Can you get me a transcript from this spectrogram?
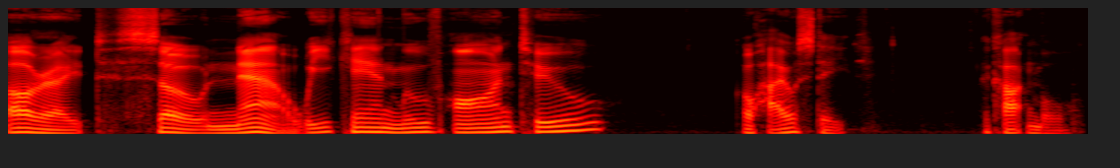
All right. So now we can move on to Ohio State, the Cotton Bowl.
